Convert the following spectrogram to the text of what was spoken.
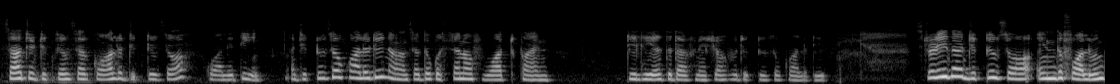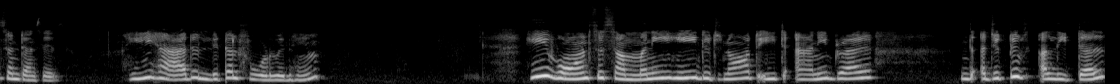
such adjectives are called adjectives of quality. Adjectives of quality now answer the question of what kind till here the definition of adjectives of qualities study the adjectives in the following sentences. He had little food with him. He wants some money. He did not eat any bread. The adjectives a little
